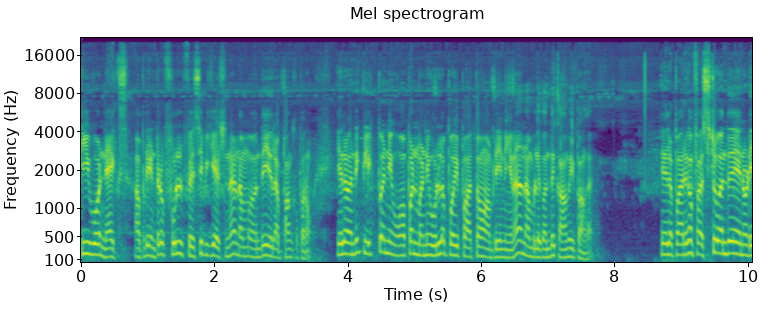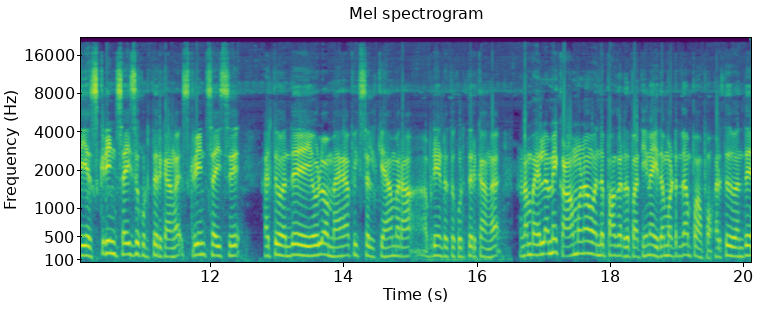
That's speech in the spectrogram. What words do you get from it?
டிஓ நெக்ஸ் அப்படின்ற ஃபுல் ஸ்பெசிஃபிகேஷனை நம்ம வந்து இதில் பார்க்க போகிறோம் இதில் வந்து கிளிக் பண்ணி ஓப்பன் பண்ணி உள்ளே போய் பார்த்தோம் அப்படின்னிங்கன்னா நம்மளுக்கு வந்து காமிப்பாங்க. இதில் பாருங்கள் ஃபஸ்ட்டு வந்து என்னுடைய ஸ்க்ரீன் சைஸு கொடுத்துருக்காங்க. ஸ்க்ரீன் சைஸு அடுத்து வந்து எவ்வளோ மெகா பிக்சல் கேமரா அப்படின்றத கொடுத்துருக்காங்க. நம்ம எல்லாமே காமனாக வந்து பார்க்குறது பார்த்திங்கன்னா இதை மட்டும்தான் பார்ப்போம். அடுத்தது வந்து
